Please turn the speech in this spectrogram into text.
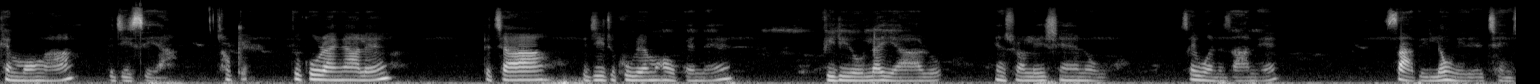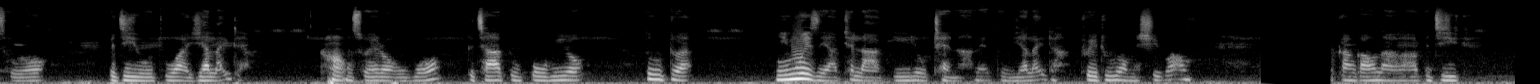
ခင်မွန်းကပကြီးဆရာဟုတ်ကဲ့သူကိုယ်တိုင်ကလည်းတခြားပကြီးတစ်ခုလည်းမဟုတ်ပဲနဲ့ဗီဒီယိုလက်ရာတို့ installation တို့စိတ်ဝင်စားနဲ့စပြီးလုပ်နေတဲ့အချိန်ဆိုတော့ပကြီးကိုသူကရက်လိုက်တယ်ဟုတ်မဆွဲတော့ဘူးပေါ့တခြားသူပို့ပြီးတော့သူ့အတွက်ညီငွေစရာဖြစ်လာပြီလို့ထင်တာနဲ့သူရက်လိုက်တာထွေထူးတော့မရှိပါဘူးကံကောင်းတာကပကြီး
